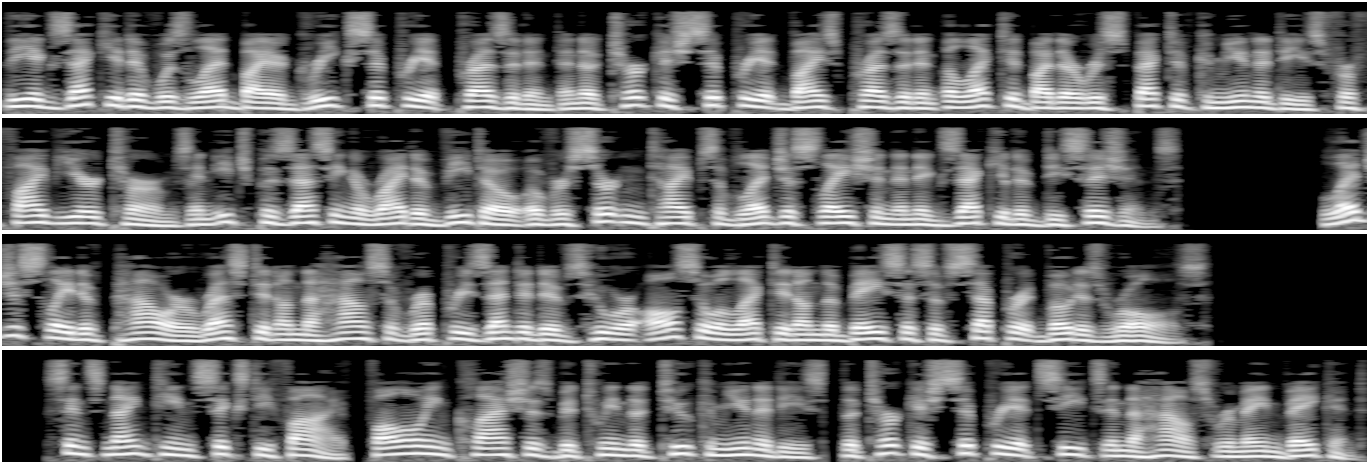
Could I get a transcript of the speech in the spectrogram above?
The executive was led by a Greek Cypriot president and a Turkish Cypriot vice president elected by their respective communities for five-year terms and each possessing a right of veto over certain types of legislation and executive decisions. Legislative power rested on the House of Representatives who were also elected on the basis of separate voters' rolls. Since 1965, following clashes between the two communities, the Turkish Cypriot seats in the House remain vacant.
